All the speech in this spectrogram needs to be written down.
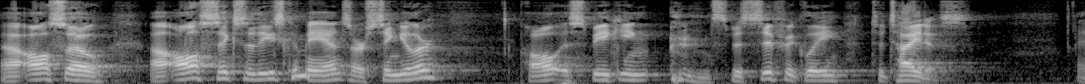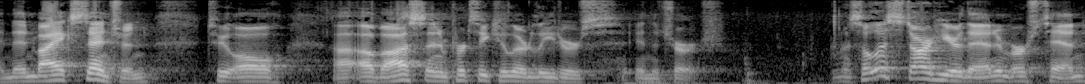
Uh, also, uh, all six of these commands are singular. Paul is speaking specifically to Titus, and then by extension to all uh, of us, and in particular leaders in the church. So let's start here then in verse 10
